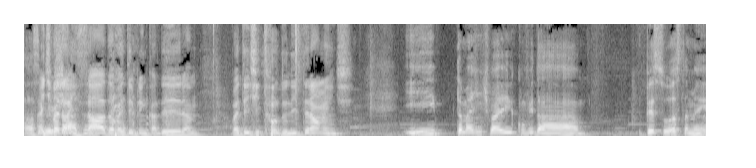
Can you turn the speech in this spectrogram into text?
Nossa, a gente vai meio dar chato. risada, vai ter brincadeira, vai ter de tudo, literalmente. E também a gente vai convidar pessoas também,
